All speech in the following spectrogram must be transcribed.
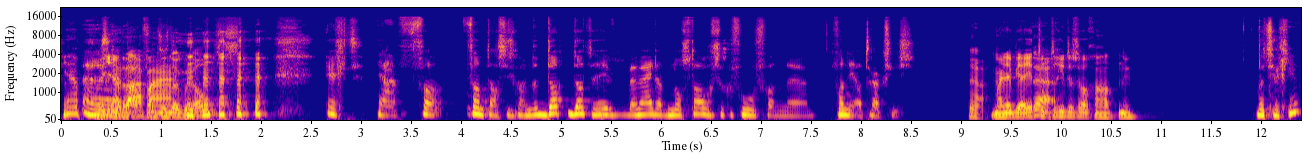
Ja, Eh, Beetje ja, raar vond het ook wel. echt, ja, fa fantastisch gewoon. Dat, dat, dat heeft bij mij dat nostalgische gevoel van, uh, van die attracties. Ja. Maar heb jij je Ja. top 3 dus al gehad nu? Wat zeg je?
